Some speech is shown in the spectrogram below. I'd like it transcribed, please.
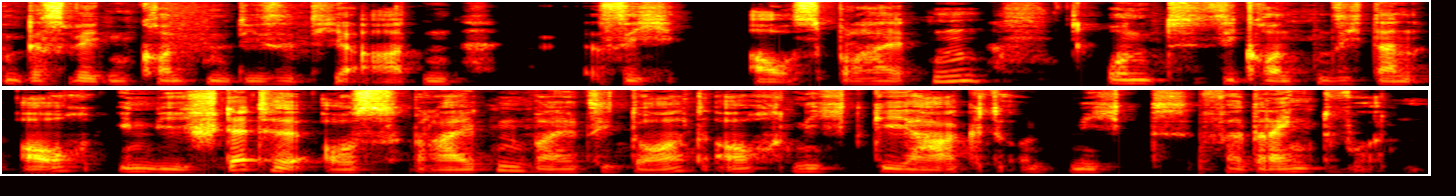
Und deswegen konnten diese Tierarten sich ausbreiten und sie konnten sich dann auch in die Städte ausbreiten, weil sie dort auch nicht gejagt und nicht verdrängt wurden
